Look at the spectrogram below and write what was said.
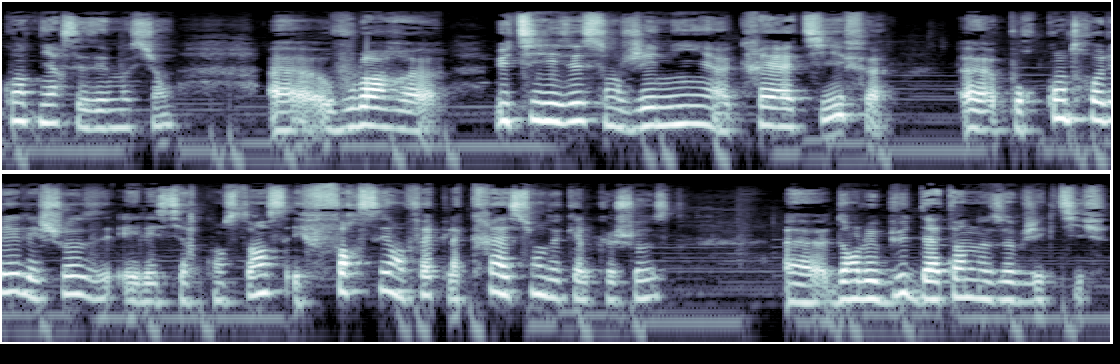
contenir ses émotions, euh, vouloir euh, utiliser son génie euh, créatif euh, pour contrôler les choses et les circonstances et forcer en fait la création de quelque chose euh, dans le but d'atteindre nos objectifs.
